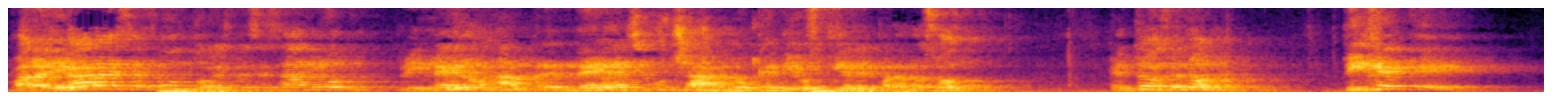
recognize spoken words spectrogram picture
Para llegar a ese punto es necesario primero aprender a escuchar lo que Dios tiene para nosotros. Entonces, no, dije que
